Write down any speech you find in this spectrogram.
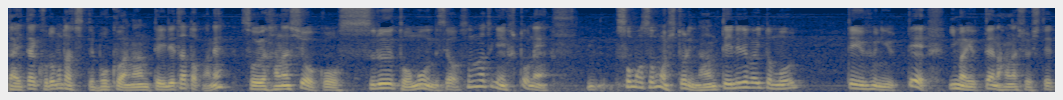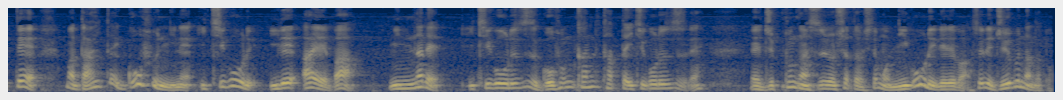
大体子供たちって僕は何点入れたとかねそういう話をこうすると思うんですよ。そんな時にふとねそもそも1人何点入れればいいと思う？っていうふうに言って今言ったような話をしてて、まあ、大体5分にね1ゴール入れ合えばみんなで1ゴールずつ5分間でたった1ゴールずつね10分間出場したとしても2ゴール入れればそれで十分なんだと、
